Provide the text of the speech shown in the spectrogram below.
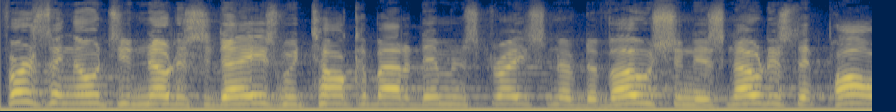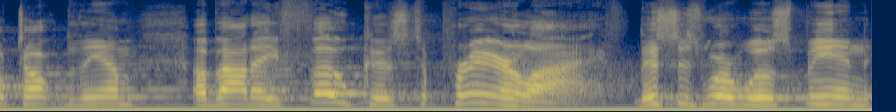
First thing I want you to notice today as we talk about a demonstration of devotion is notice that Paul talked to them about a focused prayer life. This is where we'll spend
